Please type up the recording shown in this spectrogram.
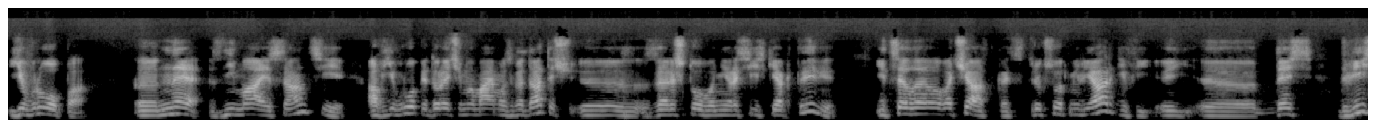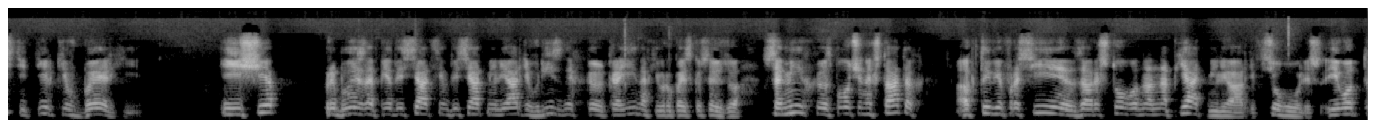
Європа не знімає санкції, а в Європі, до речі, ми маємо згадати, що е, заарештовані російські активи, і це левова частка з 300 мільярдів, е, е, десь 200 тільки в Бельгії. І ще приблизно 50-70 мільярдів в різних е, країнах Європейського Союзу. В самих Сполучених Штатах активів Росії заарештовано на 5 мільярдів всього лиш. І от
